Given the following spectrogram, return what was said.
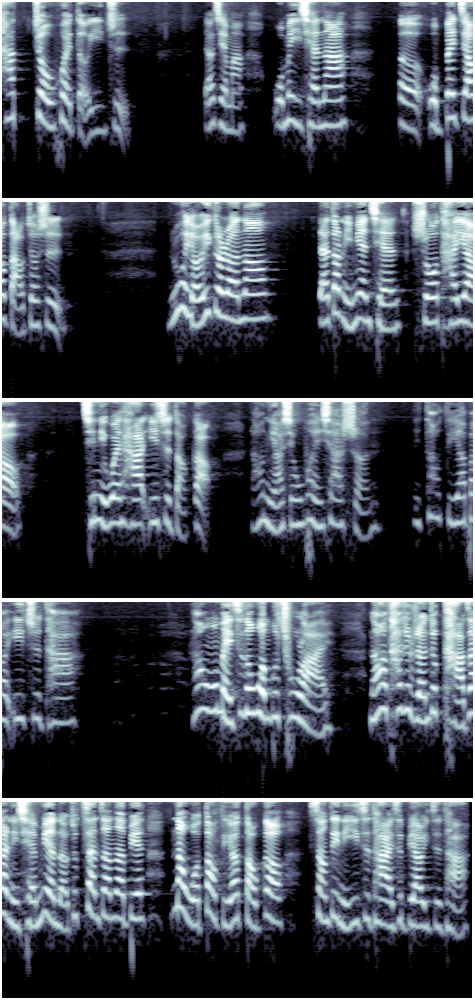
他就会得医治。了解吗？我们以前呢，呃，我被教导就是，如果有一个人呢来到你面前说他要请你为他医治祷告，然后你要先问一下神，你到底要不要医治他？然后我每次都问不出来，然后他就人就卡在你前面了，就站在那边。那我到底要祷告上帝，你医治他还是不要医治他？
